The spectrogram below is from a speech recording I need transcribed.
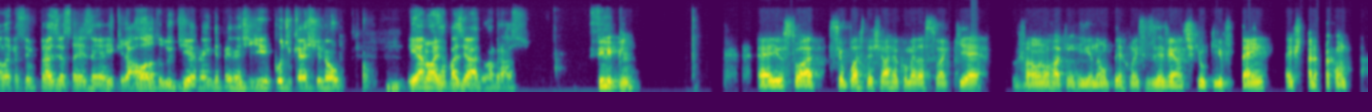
Falar que é sempre prazer essa resenha aí, que já rola todo dia, né? Independente de podcast não. E é nóis, rapaziada. Um abraço. Filipim. É isso. Ó, se eu posso deixar uma recomendação aqui é vão no Rock in Rio e não percam esses eventos, que o que tem é história para contar.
